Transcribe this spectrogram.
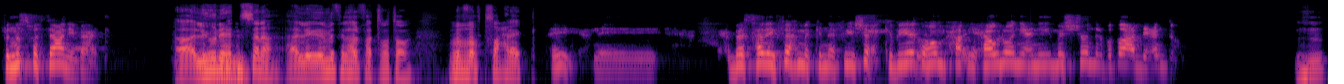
في النصف الثاني بعد. آه اللي هو نهاية. السنة اللي مثل هالفترة ترى. بالضبط صح عليك. إي يعني بس هذا يفهمك انه في شح كبير وهم ح- يحاولون يعني يمشون البضاعة اللي عندهم. مهم.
